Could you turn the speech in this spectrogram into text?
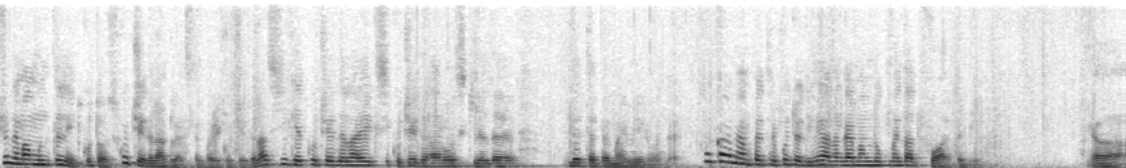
Și unde m-am întâlnit cu toți, cu cei de la Glastonbury, cu cei de la Sighet, cu cei de la Exi, cu cei de la Roskilde, de te pe mai mii unde. Cu care mi-am petrecut o dimineață în care m-am documentat foarte bine. Uh,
